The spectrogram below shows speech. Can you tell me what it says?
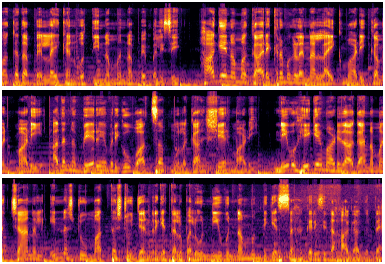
ಪಕ್ಕದ ಬೆಲ್ ಐಕನ್ ಒತ್ತಿ ನಮ್ಮನ್ನ ಬೆಂಬಲಿಸಿ. ಹಾಗೆ ನಮ್ಮ ಕಾರ್ಯಕ್ರಮಗಳನ್ನ ಲೈಕ್ ಮಾಡಿ, ಕಮೆಂಟ್ ಮಾಡಿ, ಅದನ್ನ ಬೇರೆಯವರಿಗೂ ವಾಟ್ಸಾಪ್ ಮೂಲಕ ಶೇರ್ ಮಾಡಿ. ನೀವು ಹೀಗೆ ಮಾಡಿದಾಗ ನಮ್ಮ ಚಾನೆಲ್ ಇನ್ನಷ್ಟು ಮತ್ತಷ್ಟು ಜನರಿಗೆ ತಲುಪಲು ನೀವು ನಮ್ಮೊಂದಿಗೆ ಸಹಕರಿಸಿದ ಹಾಗಾಗುತ್ತೆ.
